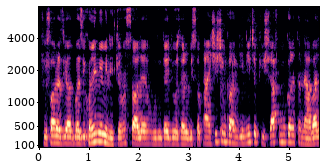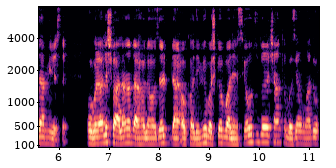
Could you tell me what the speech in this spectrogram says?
فیفا رو زیاد بازی کنید می‌بینید که اون سال حدودای 2025 این کانگین لی چه پیشرفت می‌کنه تا 90 هم می‌رسه. اوورالش و الان هم در حال حاضر در آکادمی باشگاه والنسیا حضور داره. چند تا بازی هم اومد و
